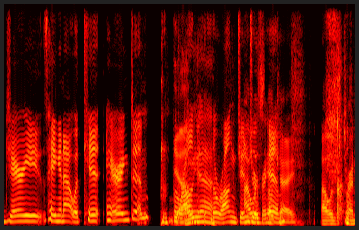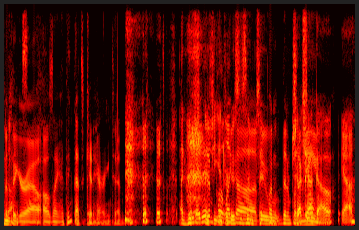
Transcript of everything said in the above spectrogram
Geri's hanging out with Kit Harington. The Yeah. wrong, Oh, yeah. the wrong ginger was for him. okay. I was trying to Nice. figure out. I was like, I think that's Kit Harington. And, who, They and didn't she put, like, introduces uh, him they to put- didn't put a Checo. name. Checo, yeah,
